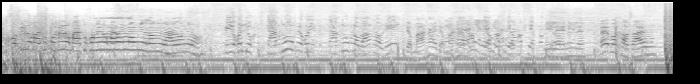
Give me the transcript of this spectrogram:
ทุกคนวิ่งลงมาทุกคนวิ่งลงมาทุกคนวิ่งลงมาลองอยู่ลองอยู่ลองอยู่มีคนอยู่กลางทุ่งมีคนอยู่กลางทุ่งระวังแถวนี้เดี๋ยวมาให้เดี๋ยวมาให้เดี๋ยวมาเดี๋ยวมาเดี๋ยวมานี่เลยนี่เลยเฮ้ยบนเขาซ้ายนึง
